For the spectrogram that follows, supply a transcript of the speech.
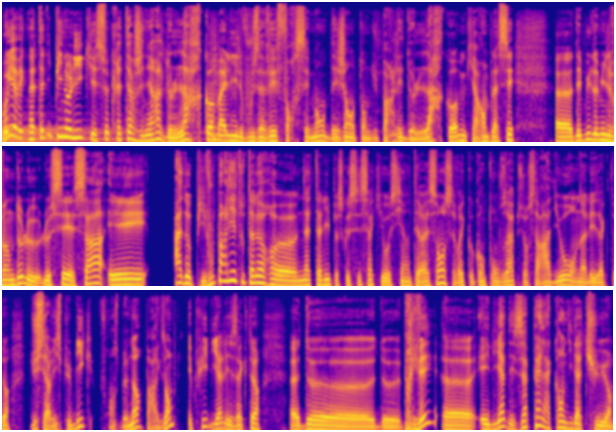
Oui, avec Nathalie Pinoli, qui est secrétaire générale de l'ARCOM à Lille. Vous avez forcément déjà entendu parler de l'ARCOM, qui a remplacé euh, début 2022 le, le CSA et Adopi. Vous parliez tout à l'heure, euh, Nathalie, parce que c'est ça qui est aussi intéressant. C'est vrai que quand on zappe sur sa radio, on a les acteurs du service public, France Bleu Nord par exemple, et puis il y a les acteurs euh, de, de privés, euh, et il y a des appels à candidature.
